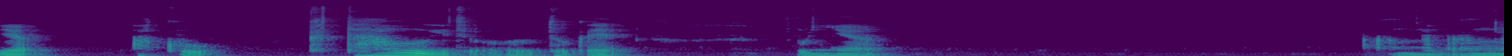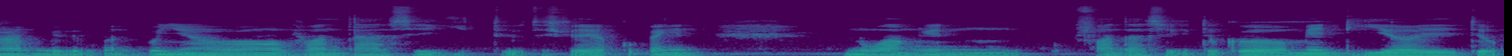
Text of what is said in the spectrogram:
Ya aku ketahu gitu tuh kayak punya angan-angan gitu kan punya fantasi gitu. Terus kayak aku pengen nuangin fantasi itu ke media itu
